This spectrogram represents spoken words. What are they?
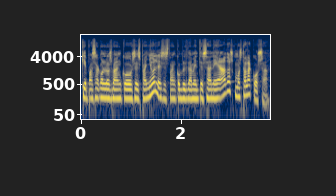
¿qué pasa con los bancos españoles? ¿Están completamente saneados? ¿Cómo está la cosa?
